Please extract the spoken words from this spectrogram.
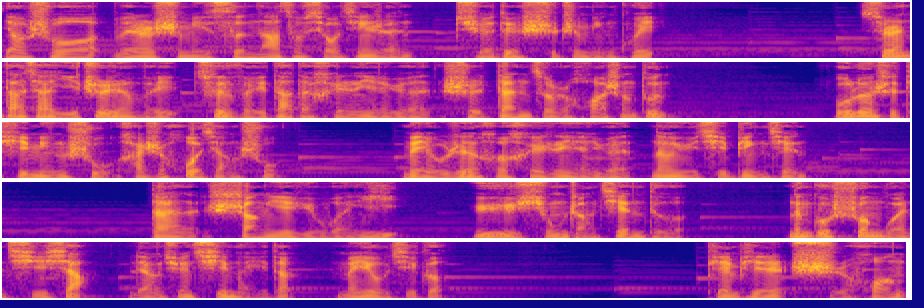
要说威尔史密斯拿走小金人，绝对实至名归。虽然大家一致认为最伟大的黑人演员是丹泽尔·华盛顿，无论是提名数还是获奖数，没有任何黑人演员能与其并肩。但商业与文艺、鱼与熊掌兼得，能够双管齐下、两全其美的没有几个。偏偏始皇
